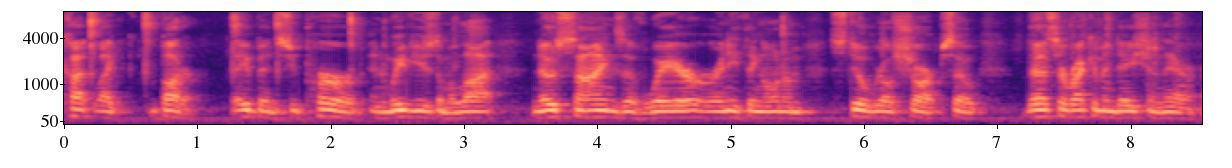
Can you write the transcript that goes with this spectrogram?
cut like butter. They've been superb, and we've used them a lot. No signs of wear or anything on them, still real sharp. So that's a recommendation there.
